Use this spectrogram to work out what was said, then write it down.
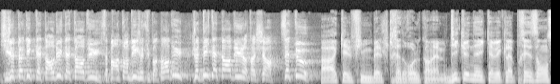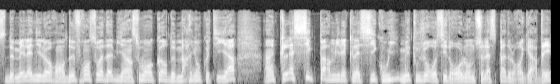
Si je te dis que t'es tendu, t'es tendu. C'est pas entendu, je suis pas tendu. Je dis t'es tendu, Natacha. C'est tout. Ah, quel film belge très drôle quand même. Dickeneck avec la présence de Mélanie Laurent, de François Dabiens ou encore de Marion Cotillard. Un classique parmi les classiques, oui, mais toujours aussi drôle. On ne se lasse pas de le regarder.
